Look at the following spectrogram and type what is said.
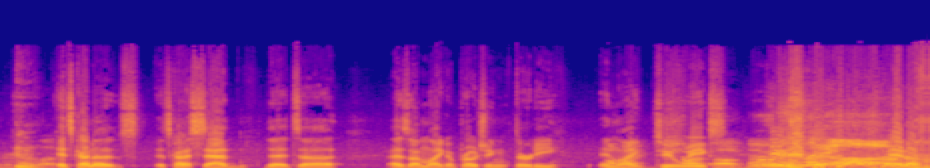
There's that plus. it's kind of it's kind of sad that uh, as I'm like approaching 30 in Oh like two shut weeks, up, dude. And I'm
